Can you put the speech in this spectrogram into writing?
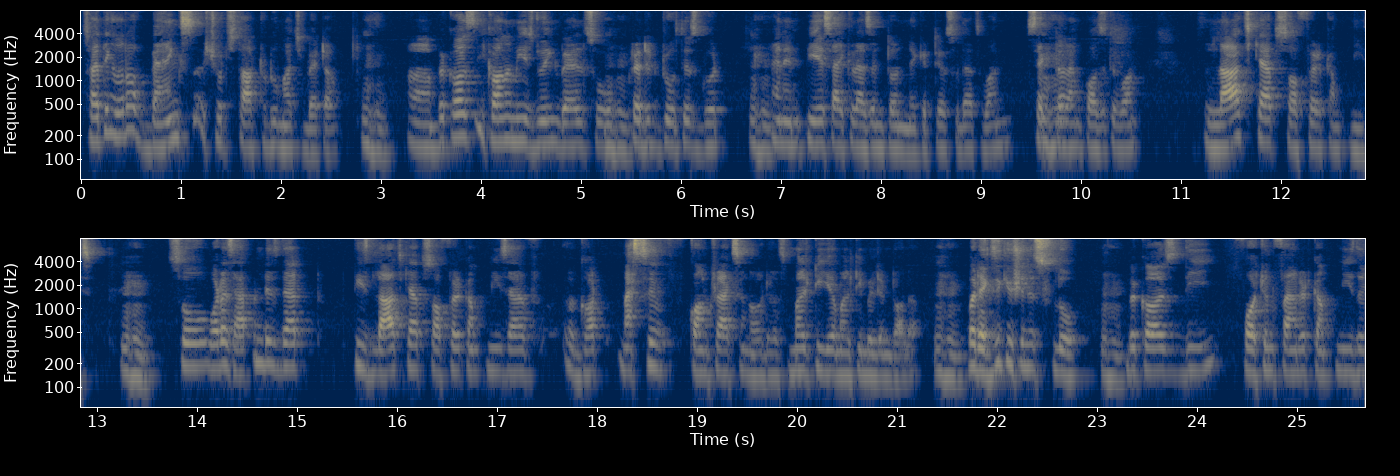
So I think a lot of banks should start to do much better Mm-hmm. uh, because economy is doing well, so Mhm. credit growth is good, Mm-hmm. and NPA cycle hasn't turned negative. So that's one sector Mhm. I'm positive on. Large cap software companies. Mm-hmm. So what has happened is that these large cap software companies have uh, got massive contracts and orders, multi-year, multi-million dollar, Mm-hmm. but execution is slow because the Fortune 500 companies, the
